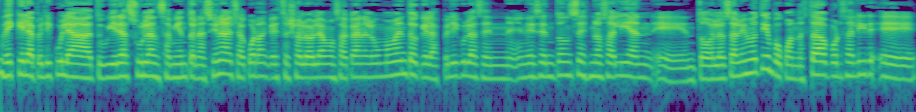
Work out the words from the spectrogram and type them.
de que la película tuviera su lanzamiento nacional. ¿Se acuerdan que esto ya lo hablamos acá en algún momento? Que las películas en, en ese entonces no salían eh, en todos los al mismo tiempo. Cuando estaba por salir, eh,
